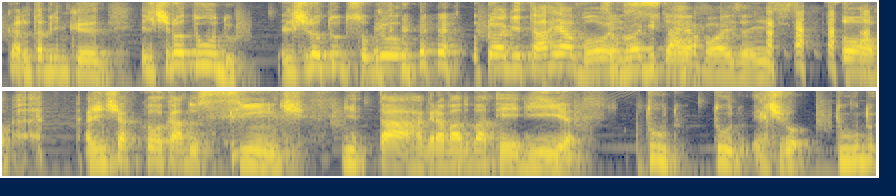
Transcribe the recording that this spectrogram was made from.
o cara tá brincando. Ele tirou tudo. Ele tirou tudo, sobrou, sobrou a guitarra e a voz. Sobrou a guitarra só. e a voz, é isso. Só. A gente tinha colocado synth, guitarra, gravado bateria, tudo, tudo. Ele tirou tudo.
